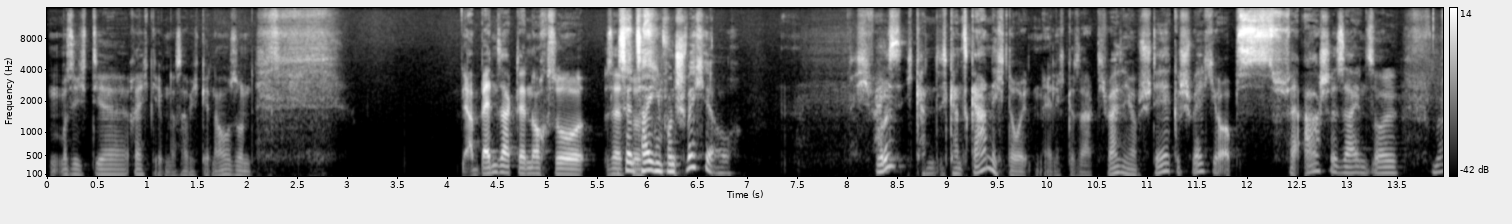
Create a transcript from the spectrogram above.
muss ich dir recht geben, das habe ich genauso. Und ja, Ben sagt dann noch so. Das ist ja ein Zeichen von Schwäche auch. Ich weiß, Oder? ich kann es gar nicht deuten, ehrlich gesagt. Ich weiß nicht, ob Stärke, Schwäche, ob es Verarsche sein soll. Na,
